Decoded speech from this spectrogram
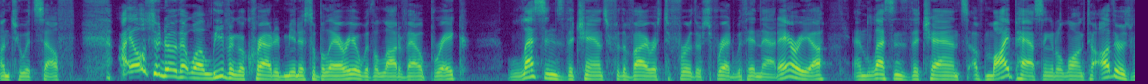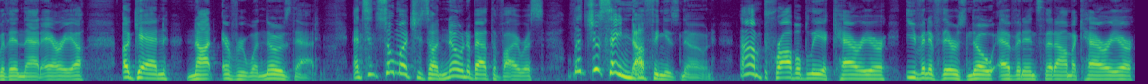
unto itself? I also know that while leaving a crowded municipal area with a lot of outbreak lessens the chance for the virus to further spread within that area and lessens the chance of my passing it along to others within that area, again, not everyone knows that. And since so much is unknown about the virus, let's just say nothing is known. I'm probably a carrier, even if there's no evidence that I'm a carrier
